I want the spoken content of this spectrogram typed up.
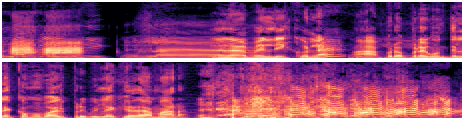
una película. ¿En la película? Ah, pero pregúntele cómo va el privilegio de amar.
